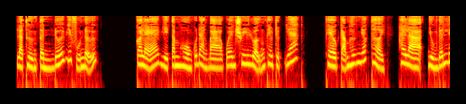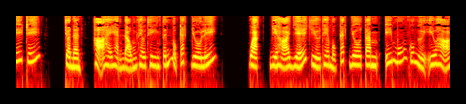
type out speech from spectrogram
là thường tình đối với phụ nữ. Có lẽ vì tâm hồn của đàn bà quen suy luận theo trực giác, theo cảm hứng nhất thời hay là dùng đến lý trí, cho nên họ hay hành động theo thiên tính một cách vô lý. Hoặc vì họ dễ chịu theo một cách vô tâm ý muốn của người yêu họ,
